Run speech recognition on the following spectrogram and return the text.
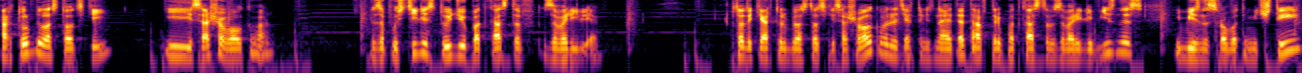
Артур Белостоцкий и Саша Волкова запустили студию подкастов «Заварили». Кто такие Артур Белостоцкий и Саша Волкова? Для тех, кто не знает, это авторы подкастов «Заварили бизнес» и «Бизнес роботы мечты»,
